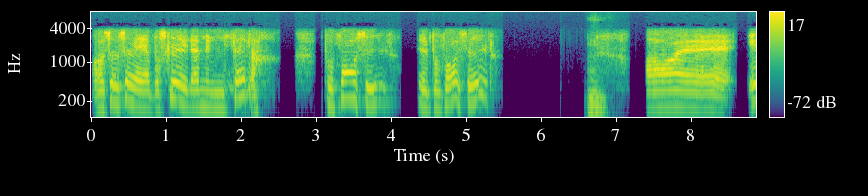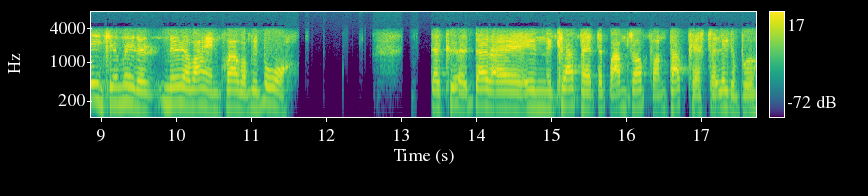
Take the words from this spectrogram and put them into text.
Og så sidder jeg på skødet af min fætter på forsiden, eller på forsædet. Mm. Og øh, en kilometer ned ad vejen fra, hvor vi bor, der, kører, der er der en klaphat, der bremser op for en papkast, der ligger på,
